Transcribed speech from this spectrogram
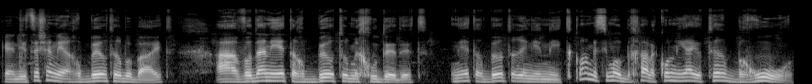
כן, יוצא שאני הרבה יותר בבית, העבודה נהיית הרבה יותר מחודדת, נהיית הרבה יותר עניינית. כל המשימות, בכלל, הכל נהיה יותר ברור.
